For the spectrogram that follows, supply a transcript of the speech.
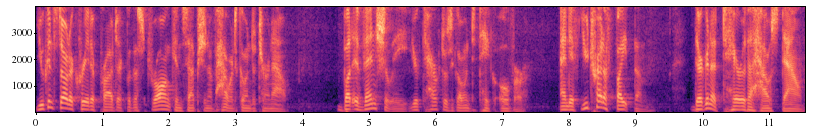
you can start a creative project with a strong conception of how it's going to turn out. But eventually, your characters are going to take over. And if you try to fight them, they're going to tear the house down.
